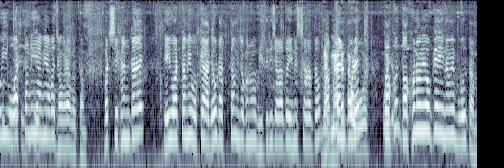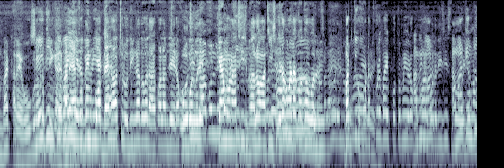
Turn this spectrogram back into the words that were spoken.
ওই ওয়ার্ডটা নিয়ে আমি আবার ঝগড়া করতাম। বাট সেখানটায় এই ওয়ার্ডটা আমি ওকে আগেও ডাকতাম যখন ও ভিতরি চালাতো এনএস চালাতো হাফ প্যান্ট পরে ওর- তখন তখন আমি ওকে এই নামে বলতাম বাট আরে ওগুলো তো ঠিক আছে মানে এতদিন পর দেখা হচ্ছিল ওদিনকে তোকে দাঁড় করালাম যে এরকম বলব যে কেমন আছিস ভালো আছিস? এরকম একটা কথা বলবি। বাট তুই হঠাৎ করে ভাই প্রথমে এরকম ভাবে বলে দিয়েছিস তো আমার কিন্তু।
